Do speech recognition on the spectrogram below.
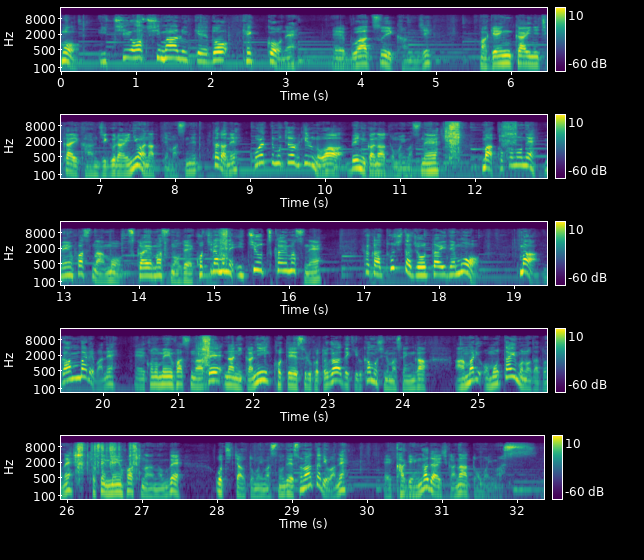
もう一応閉まるけど、結構ね、えー、分厚い感じ。まあ、限界に近い感じぐらいにはなってますね。ただね、こうやって持ち歩けるのは便利かなと思いますね。まあ、ここのね、面ファスナーも使えますので、こちらもね、一応使えますね。だから閉じた状態でも、まあ、頑張ればね、えこの面ファスナーで何かに固定することができるかもしれませんが、あまり重たいものだとね、所詮面ファスナーなので、落ちちゃうと思いますので、そのあたりはね、え加減が大事かなと思います。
